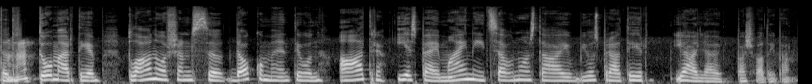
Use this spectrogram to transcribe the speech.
Tad -hmm. tomēr tie plānošanas eh, dokumenti un ātra iespēja mainīt savu nostāju, jūsuprāt, ir jāļauj pašvaldībām.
